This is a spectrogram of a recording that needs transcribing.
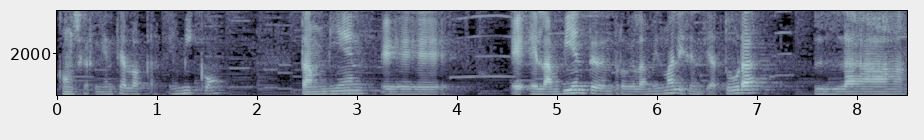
concerniente a lo académico, también eh, e, el ambiente dentro de la misma licenciatura, la,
